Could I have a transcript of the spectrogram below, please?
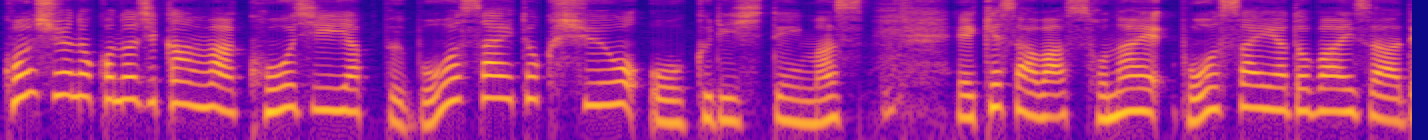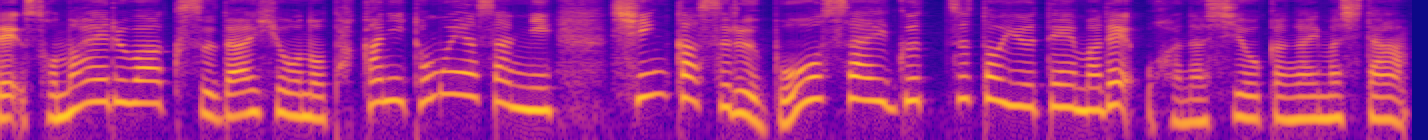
今週のこの時間は工事アップ防災特集をお送りしています。えー、今朝は備え防災アドバイザーで備えるワークス代表の高荷智也さんに進化する防災グッズというテーマでお話を伺いました。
